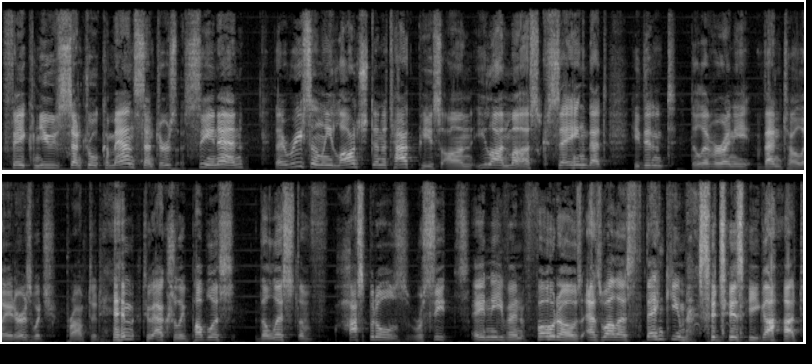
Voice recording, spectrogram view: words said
Fake News Central Command Centers, CNN, that recently launched an attack piece on Elon Musk saying that he didn't deliver any ventilators, which prompted him to actually publish the list of hospitals, receipts, and even photos, as well as thank you messages he got,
